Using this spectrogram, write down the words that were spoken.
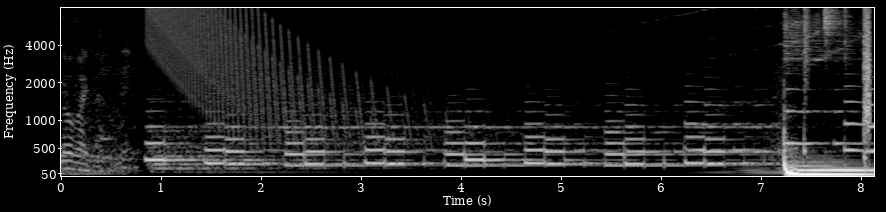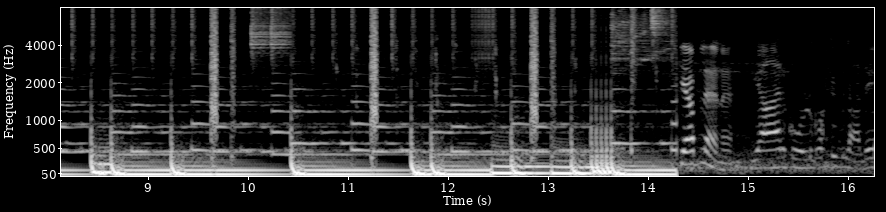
लो भाई जान। क्या प्लान है? यार कोल्ड कॉफ़ी पिला दे।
